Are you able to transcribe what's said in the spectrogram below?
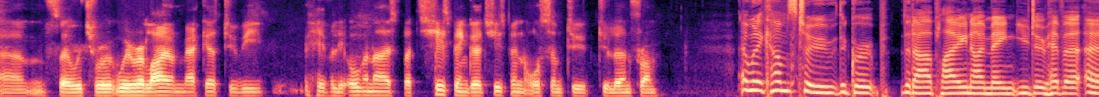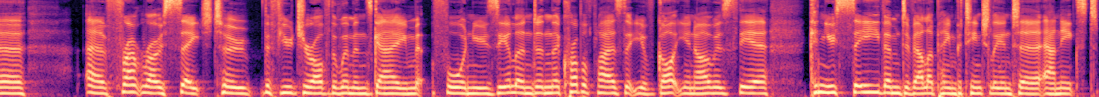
um, so which we, we rely on Macca to be heavily organized. But she's been good. She's been awesome to to learn from. And when it comes to the group that are playing, I mean, you do have a, a a front row seat to the future of the women's game for New Zealand and the crop of players that you've got, you know, is there can you see them developing potentially into our next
